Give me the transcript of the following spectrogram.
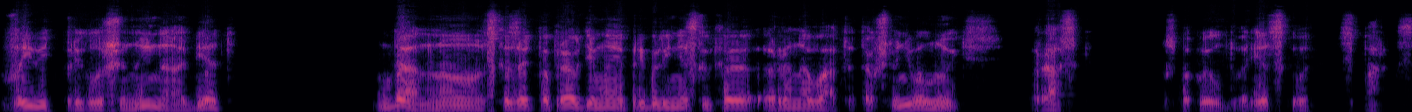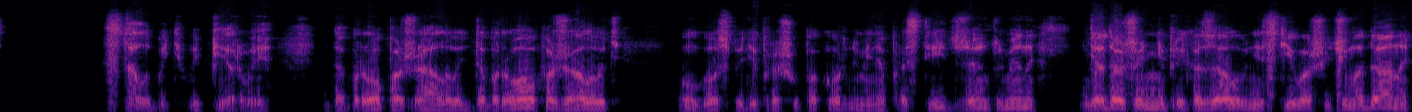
вы ведь приглашены на обед? Да, но, сказать по правде, мы прибыли несколько рановато, так что не волнуйтесь, Раск, успокоил Дворецкого Спаркс. Стало быть, вы первые. Добро пожаловать, добро пожаловать. О, Господи, прошу покорно меня простить, джентльмены. Я даже не приказал внести ваши чемоданы.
